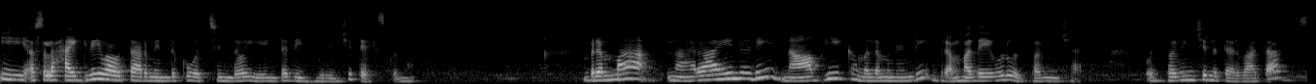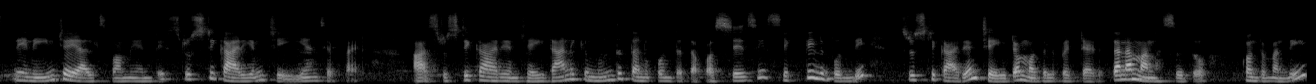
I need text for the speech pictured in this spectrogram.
ఈ అసలు హైగ్రీవ్ అవతారం ఎందుకు వచ్చిందో ఏంటో దీని గురించి తెలుసుకుందాం. బ్రహ్మ నారాయణుడి నాభి కమలము నుండి బ్రహ్మదేవుడు ఉద్భవించాడు ఉద్భవించిన తర్వాత నేనేం చేయాలి స్వామి అంటే సృష్టి కార్యం చెయ్యి అని చెప్పాడు. ఆ సృష్టి కార్యం చేయడానికి ముందు తను కొంత తపస్సు చేసి శక్తిని పొంది సృష్టి కార్యం చేయటం మొదలుపెట్టాడు తన మనస్సుతో. కొంతమంది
